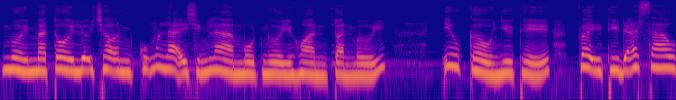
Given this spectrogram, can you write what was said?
người mà tôi lựa chọn cũng lại chính là một người hoàn toàn mới. Yêu cầu như thế, vậy thì đã sao,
